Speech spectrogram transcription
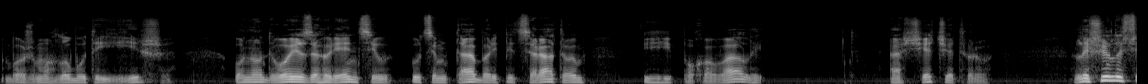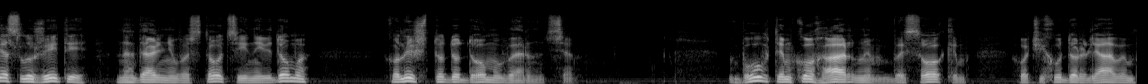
бо ж могло бути й гірше. Воно двоє загорянців у цим таборі під Саратовим і поховали, а ще четверо. Лишилося служити на Дальньому Востоці і невідомо, коли ж то додому вернуться. Був Тимко гарним, високим, хоч і худорлявим,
